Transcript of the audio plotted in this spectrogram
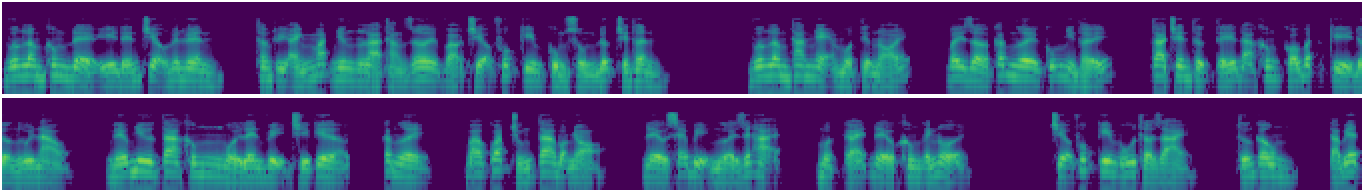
Vương lâm không để ý đến triệu huyên huyên, thâm thủy ánh mắt nhưng là thẳng rơi vào triệu phúc kim cùng sùng đức trên thân. Vương lâm than nhẹ một tiếng nói, bây giờ các ngươi cũng nhìn thấy, ta trên thực tế đã không có bất kỳ đường lui nào, nếu như ta không ngồi lên vị trí kia, các ngươi, bao quát chúng ta bọn nhỏ, đều sẽ bị người giết hại, một cái đều không gánh nổi. Triệu phúc kim vũ thở dài, tướng công, ta biết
